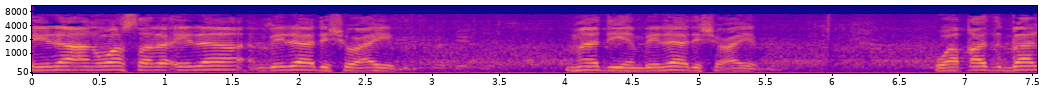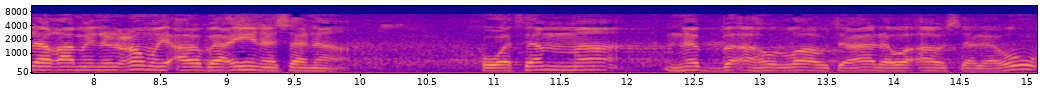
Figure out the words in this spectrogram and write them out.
إلى أن وصل إلى بلاد شعيب مدين بلاد شعيب. وقد بلغ من العمر أربعين سنة وثم نبأه الله تعالى وأرسله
